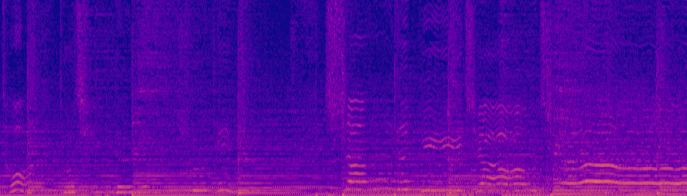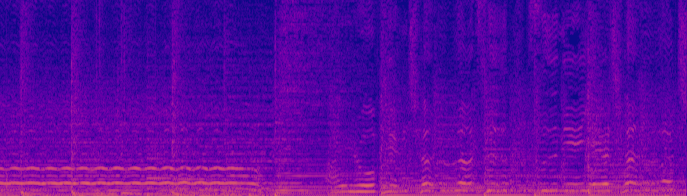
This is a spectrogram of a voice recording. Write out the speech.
脱，多情的人注定伤得比较久。爱若变成了刺，思念也成了痴。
